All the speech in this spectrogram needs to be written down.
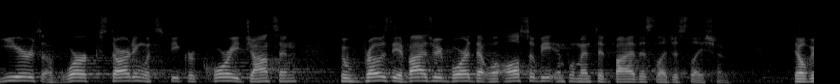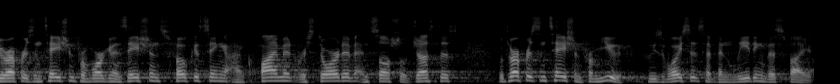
years of work, starting with Speaker Corey Johnson, who proposed the advisory board that will also be implemented by this legislation. There will be representation from organizations focusing on climate, restorative, and social justice, with representation from youth whose voices have been leading this fight.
